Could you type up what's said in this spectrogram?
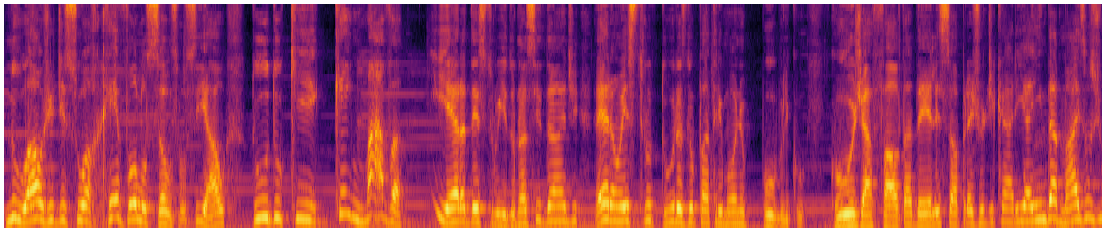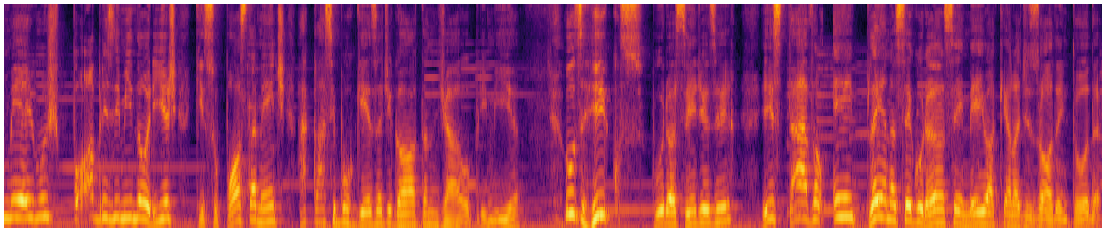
no auge de sua revolução social, tudo que queimava e era destruído na cidade eram estruturas do patrimônio público, cuja falta deles só prejudicaria ainda mais os mesmos pobres e minorias que supostamente a classe burguesa de Gotham já oprimia. Os ricos, por assim dizer, estavam em plena segurança em meio àquela desordem toda.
